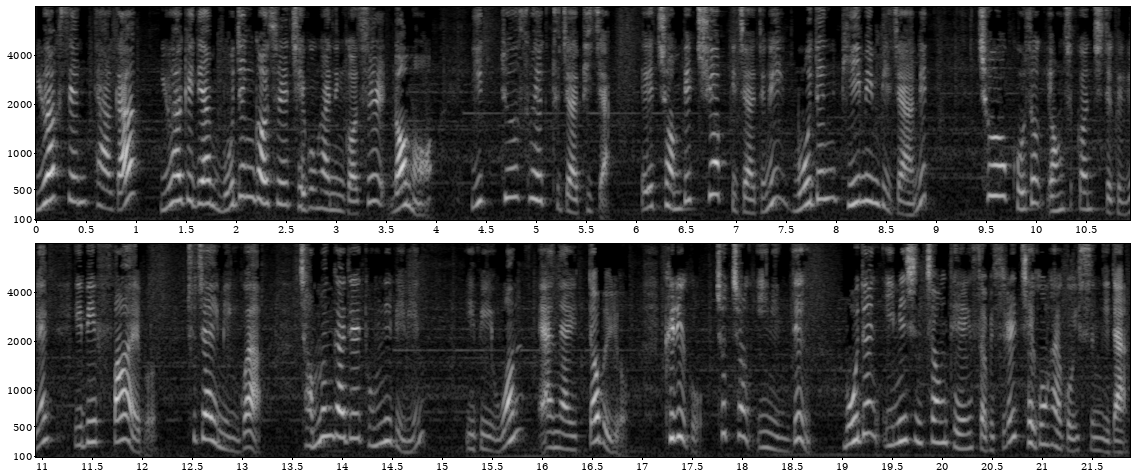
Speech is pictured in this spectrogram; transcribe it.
유학센터가 유학에 대한 모든 것을 제공하는 것을 넘어 이투 소액 투자 비자, H1B 취업 비자 등의 모든 비이민 비자 및 초고속 영주권 취득을 위한 EB5 투자 이민과 전문가들 독립 이민, EB1 NIW 그리고 초청 이민 등 모든 이민 신청 대행 서비스를 제공하고 있습니다.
